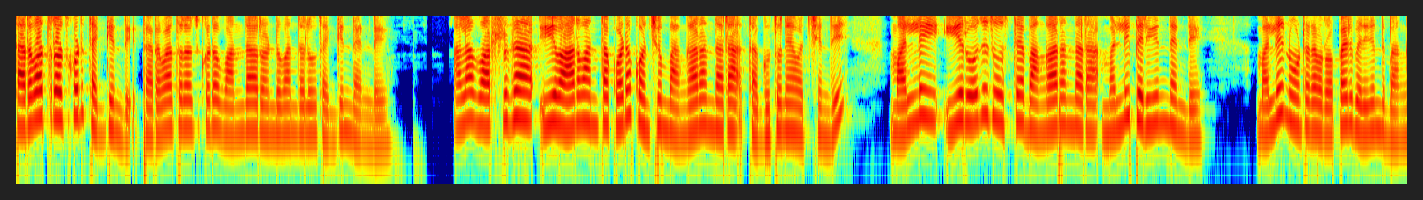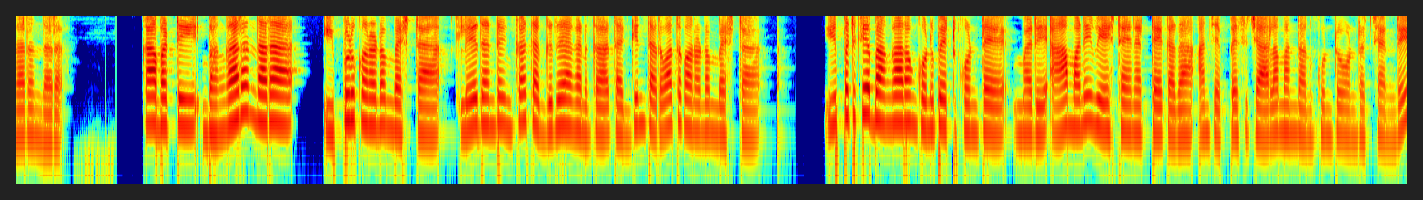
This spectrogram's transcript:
తర్వాత రోజు కూడా తగ్గింది. తర్వాత రోజు కూడా వంద రెండు వందలు తగ్గిందండి. అలా వరుసగా ఈ వారం అంతా కూడా కొంచెం బంగారం ధర తగ్గుతూనే వచ్చింది. మళ్ళీ ఈ రోజు చూస్తే బంగారం ధర మళ్ళీ పెరిగిందండి. మళ్ళీ నూట ఇరవై రూపాయలు పెరిగింది బంగారం ధర. కాబట్టి బంగారం ధర ఇప్పుడు కొనడం బెస్టా? లేదంటే ఇంకా తగ్గితే కనుక తగ్గిన తర్వాత కొనడం బెస్టా? ఇప్పటికే బంగారం కొనిపెట్టుకుంటే మరి ఆ మనీ వేస్ట్ అయినట్టే కదా అని చెప్పేసి చాలామంది అనుకుంటూ ఉండొచ్చండి.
